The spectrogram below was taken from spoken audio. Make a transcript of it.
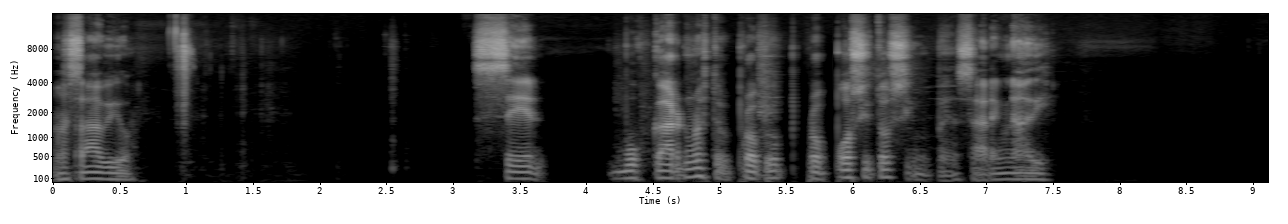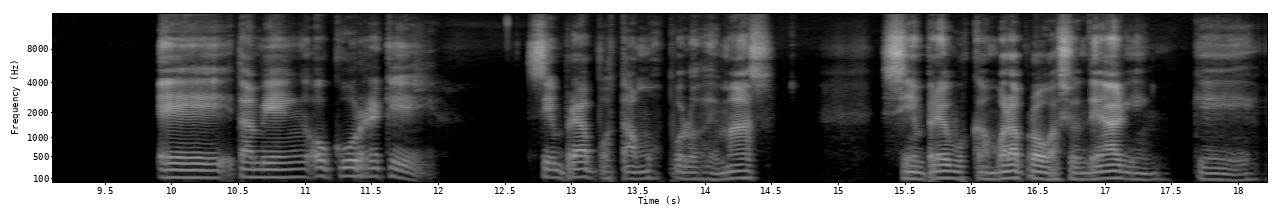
más sabio. Ser buscar nuestro propio propósito sin pensar en nadie. Eh, también ocurre que siempre apostamos por los demás, siempre buscamos la aprobación de alguien, que,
